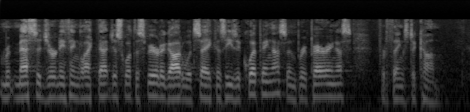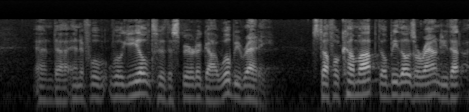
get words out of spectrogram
message or anything like that, just what the Spirit of God would say, because He's equipping us and preparing us for things to come. And, uh, and if we'll, we'll yield to the Spirit of God, we'll be ready. Stuff will come up. There'll be those around you that, uh,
